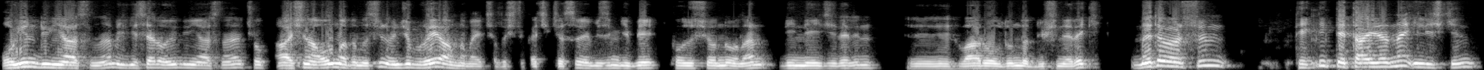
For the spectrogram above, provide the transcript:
oyun dünyasına, bilgisayar oyun dünyasına çok aşina olmadığımız için önce burayı anlamaya çalıştık açıkçası ve bizim gibi pozisyonda olan dinleyicilerin e, var olduğunu da düşünerek. Metaverse'ün teknik detaylarına ilişkin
